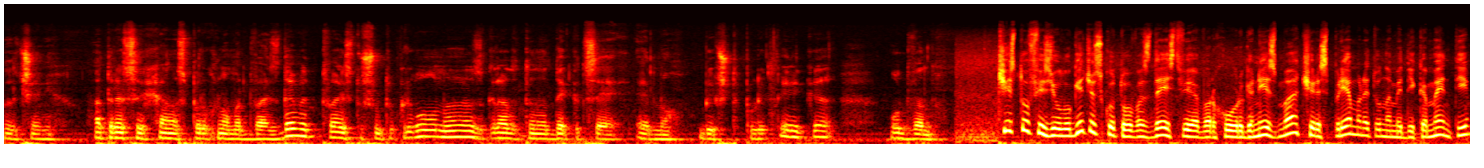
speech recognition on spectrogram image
лечение. Адрес е Хана Спарух номер 29. Това е източното крило на сградата на ДКЦ-1, бившата поликлиника, отвън. Чисто физиологическото въздействие върху организма чрез приемането на медикаменти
